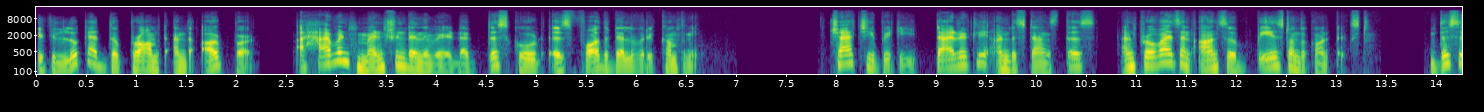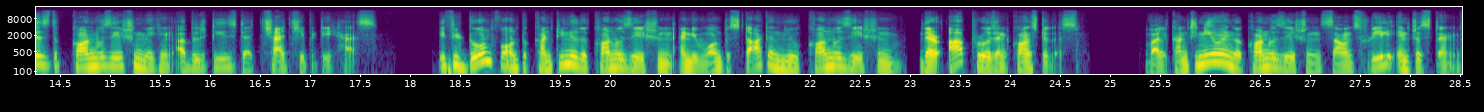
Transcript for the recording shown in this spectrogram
If you look at the prompt and the output, I haven't mentioned anywhere that this code is for the delivery company. ChatGPT directly understands this and provides an answer based on the context. This is the conversation making abilities that ChatGPT has. If you don't want to continue the conversation and you want to start a new conversation, there are pros and cons to this. While continuing a conversation sounds really interesting,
